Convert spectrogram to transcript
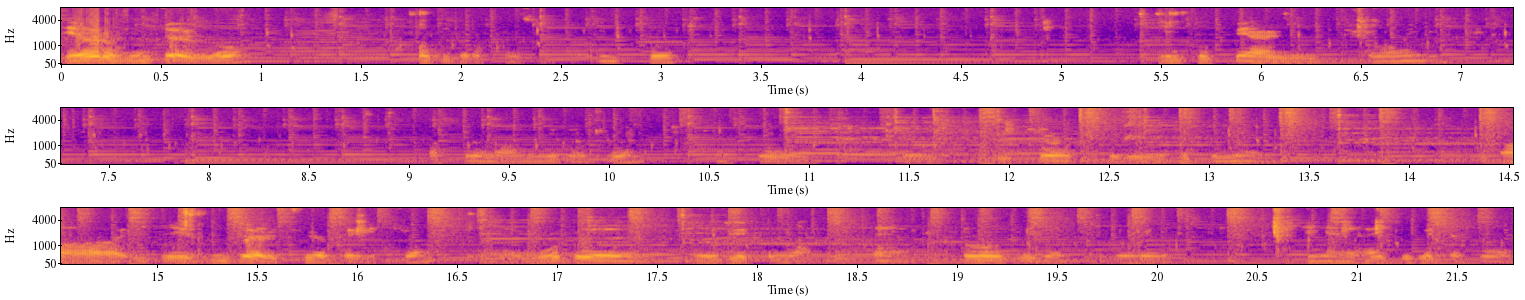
배열을 문자열로 바꿔주도록 하겠습니다. input input join 값으로 나누게 되고 또 리졸트를 해주면 어 이제 문자를 출력되겠죠. 모든 모듈이 끝났을 때 클로즈 이벤트를 진행을 해주게 되고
